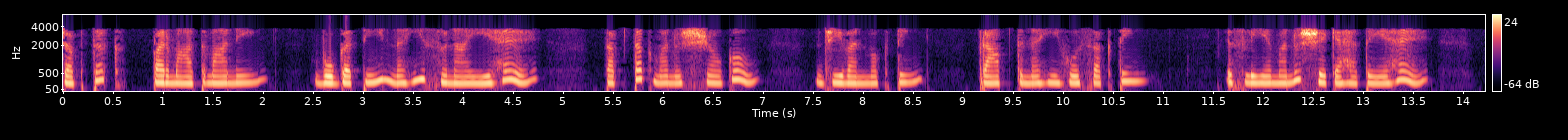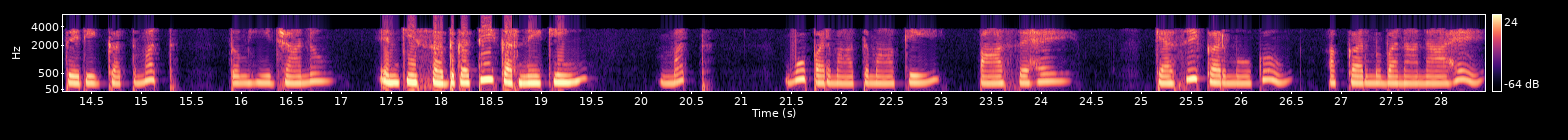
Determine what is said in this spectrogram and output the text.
जब तक परमात्मा ने वो गति नहीं सुनाई है, तब तक मनुष्यों को जीवन मुक्ति प्राप्त नहीं हो सकती। इसलिए मनुष्य कहते हैं, तेरी गत मत तुम ही जानो। इनकी सदगति करने की मत वो परमात्मा के पास है। कैसे कर्मों को अकर्म बनाना है,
